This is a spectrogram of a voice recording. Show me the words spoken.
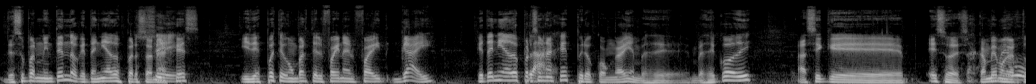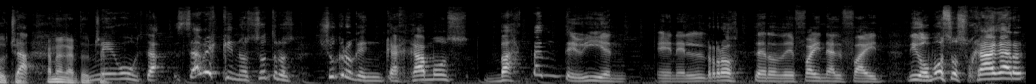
de Super Nintendo que tenía dos personajes y después te compraste el Final Fight Guy que tenía dos personajes pero con Guy en vez de, en vez de Cody. Así que eso es, cambiamos cartucho. gusta, Cambiamos cartucho. Me gusta. ¿Sabes que nosotros, yo creo que encajamos bastante bien en el roster de Final Fight? Digo, vos sos Hagar.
